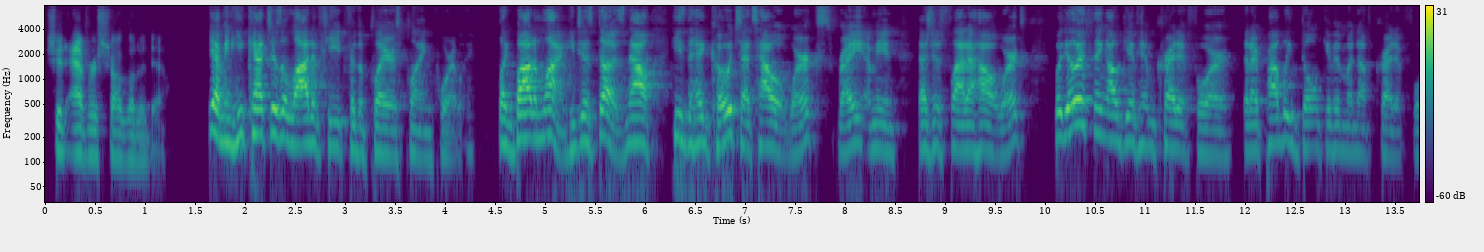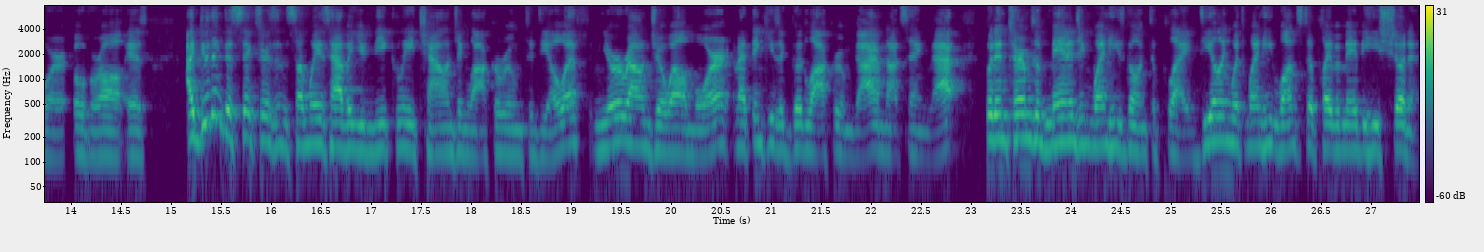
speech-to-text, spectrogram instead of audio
should ever struggle to do. Yeah, I mean, he catches a lot of heat for the players playing poorly. Like bottom line, he just does. Now he's the head coach. That's how it works, right? I mean, that's just flat out how it works. But the other thing I'll give him credit for that I probably don't give him enough credit for overall is I do think the Sixers in some ways have a uniquely challenging locker room to deal with. And you're around Joel more, and I think he's a good locker room guy. I'm not saying that. But in terms of managing when he's going to play, dealing with when he wants to play, but maybe he shouldn't.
